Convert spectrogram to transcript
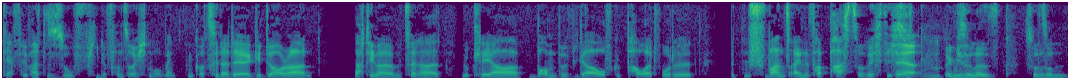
Der Film hatte so viele von solchen Momenten. Godzilla, der Ghidorah, nachdem er mit seiner Nuklearbombe wieder aufgepowert wurde, mit dem Schwanz eine verpasst, so richtig. Ja. Irgendwie so, eine, so, so ein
